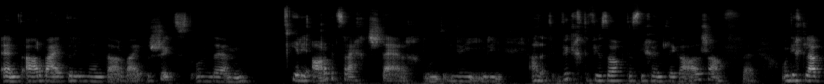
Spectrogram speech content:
ähm, die Arbeiterinnen und Arbeiter schützt und ähm, ihre Arbeitsrechte stärkt und ihre, ihre also wirklich dafür sorgt, dass sie legal arbeiten können. Und ich glaube,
